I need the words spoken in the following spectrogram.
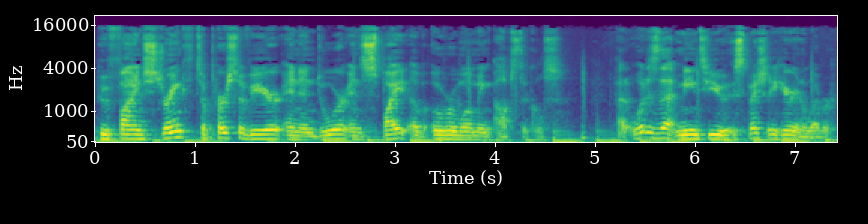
who finds strength to persevere and endure in spite of overwhelming obstacles. How, what does that mean to you, especially here in Webber?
